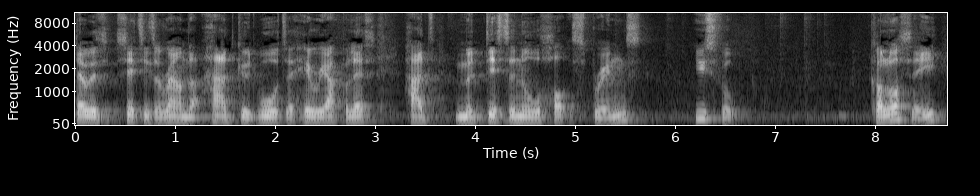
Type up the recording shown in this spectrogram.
There was cities around that had good water. Hierapolis had medicinal hot springs, useful. Colossae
